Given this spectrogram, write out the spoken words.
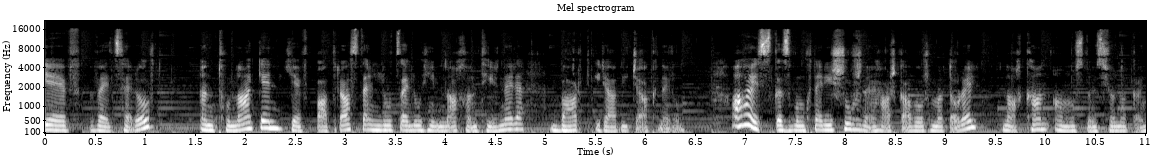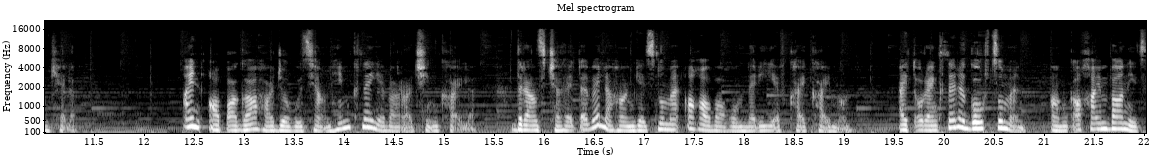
Եվ 6. Ընթունակ են եւ պատրաստ են լուծելու հիմնախնդիրները բարդ իրավիճակներում։ Ահա այս սկզբունքների շուրջն է հարկավոր մտորել նախքան ամուսնությունը կնքելը։ Այն ապագա հաջողության հիմքն է եւ առաջին քայլը։ Դրանց չհետևելը հանգեցնում է աղավաղումների եւ քայքայման։ Այդ օրենքները գործում են, անկախ այն բանից,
